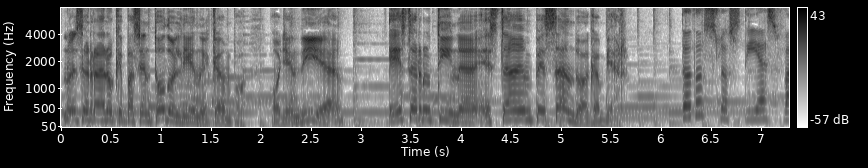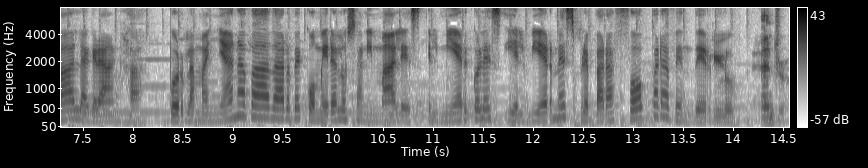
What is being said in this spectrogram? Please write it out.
No es raro que pasen todo el día en el campo. Hoy en día, esta rutina está empezando a cambiar. Todos los días va a la granja. Por la mañana va a dar de comer a los animales. El miércoles y el viernes prepara pho para venderlo. Andrew,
